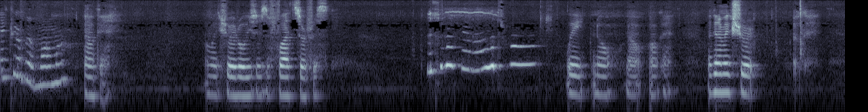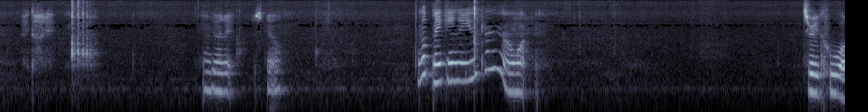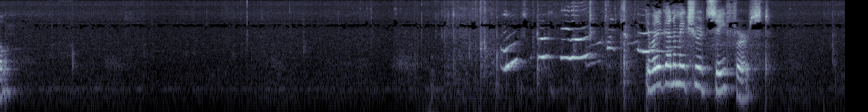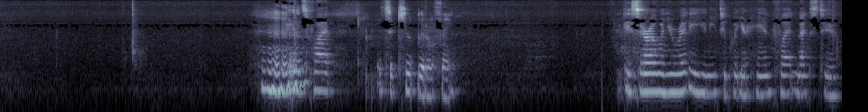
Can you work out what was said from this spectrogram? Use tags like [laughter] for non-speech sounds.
center of it, Mama. Okay. I'll make sure it always has a flat surface. This is what's wrong. Wait, no, no, okay. I gotta make sure. Okay, I got it. I got it still. What, making a U-turn or what? It's very cool. Yeah, but I gotta make sure it's safe first. it's [laughs] flat. It's a cute little thing. Okay, Sarah, when you're ready, you need to put your hand flat next to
